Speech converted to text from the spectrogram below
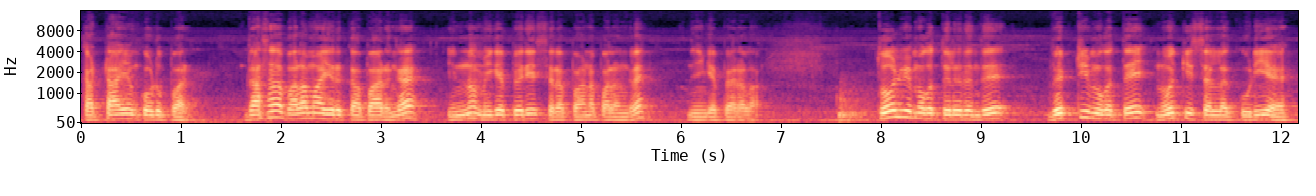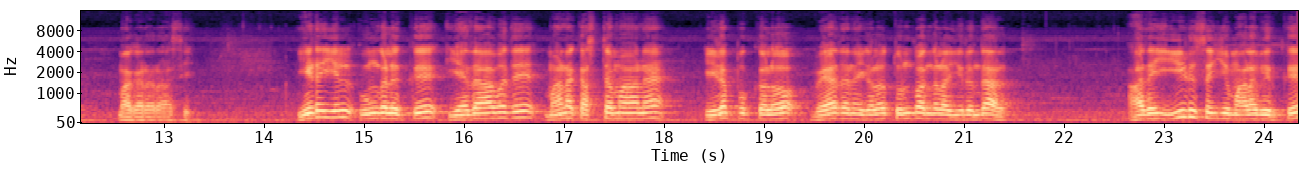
கட்டாயம் கொடுப்பார். தசா பலமாக இருக்கா பாருங்கள் இன்னும் மிகப்பெரிய சிறப்பான பலன்களை நீங்கள் பெறலாம். தோல்வி முகத்திலிருந்து வெற்றி முகத்தை நோக்கி செல்லக்கூடிய மகர ராசி. இடையில் உங்களுக்கு ஏதாவது மன கஷ்டமான இழப்புகளோ வேதனைகளோ துன்பங்களோ இருந்தால் அதை ஈடு செய்யும் அளவிற்கு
